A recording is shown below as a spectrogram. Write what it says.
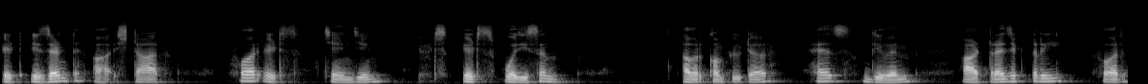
It isn't a star, for it's changing its, its position. Our computer has given a trajectory for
